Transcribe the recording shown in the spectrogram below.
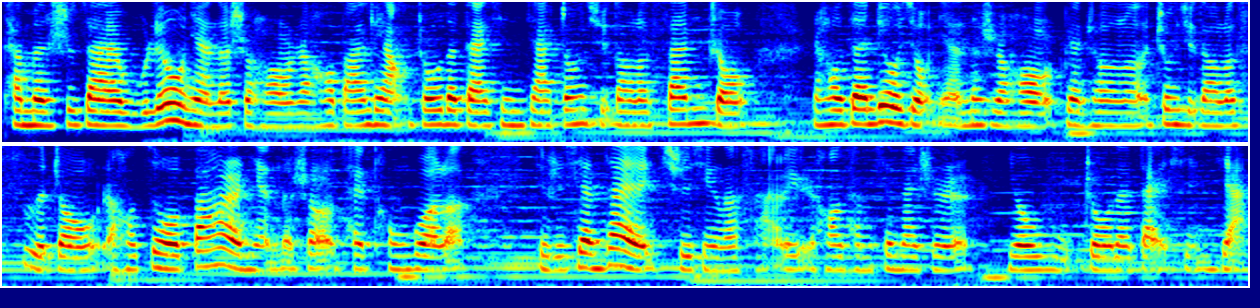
他们是在五六年的时候，然后把两周的带薪假争取到了三周，然后在六九年的时候变成了争取到了四周，然后最后八二年的时候才通过了，就是现在实行的法律。然后他们现在是有五周的带薪假，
